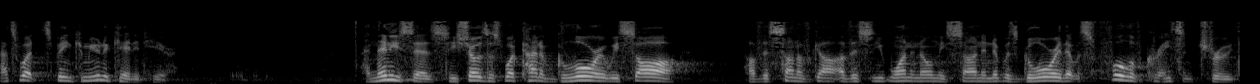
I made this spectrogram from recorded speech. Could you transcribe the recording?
That's what's being communicated here. And then he says, he shows us what kind of glory we saw of the Son of God, of this one and only Son, and it was glory that was full of grace and truth.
